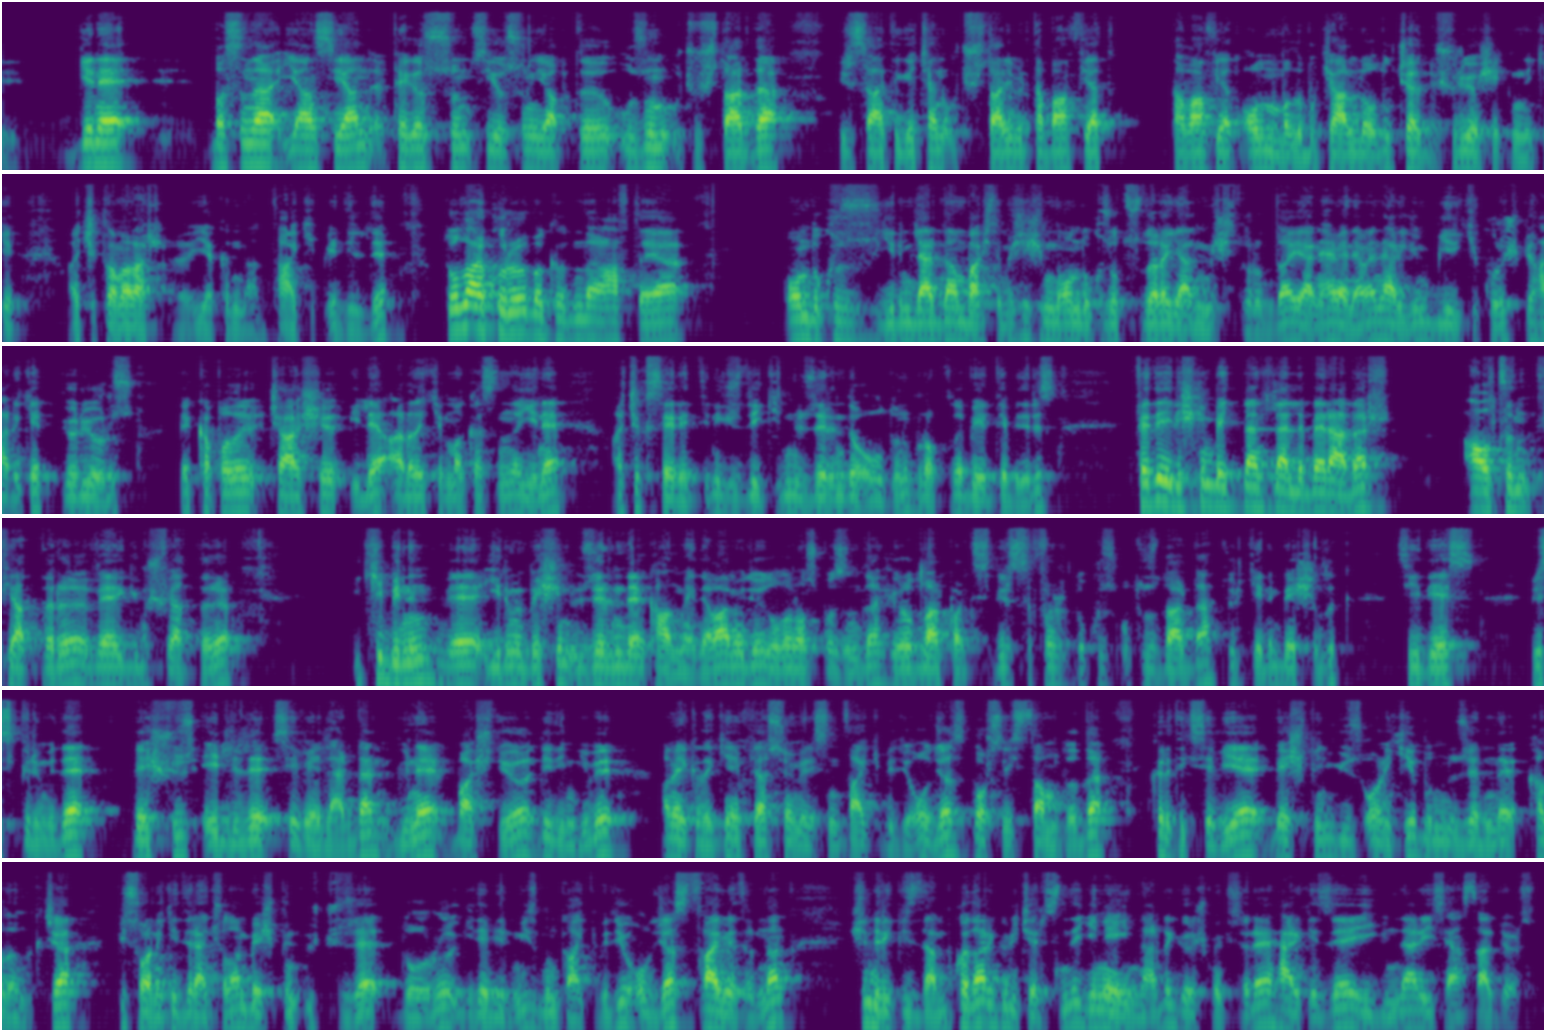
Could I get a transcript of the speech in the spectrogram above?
gene basına yansıyan Pegasus'un CEO'sunun yaptığı uzun uçuşlarda bir saati geçen uçuşlarda bir taban fiyat tavan fiyat olmamalı bu karlılığı oldukça düşürüyor şeklindeki açıklamalar e, yakından takip edildi. Dolar kuru bakıldığında haftaya 19.20'lerden başlamıştı. Şimdi 19.30'lara gelmiş durumda. Yani hemen hemen her gün 1-2 kuruş bir hareket görüyoruz. Ve kapalı çarşı ile aradaki makasında yine açık seyrettiğini %2'nin üzerinde olduğunu bu noktada belirtebiliriz. FED'e ilişkin beklentilerle beraber altın fiyatları ve gümüş fiyatları 2000'in ve 25'in üzerinde kalmaya devam ediyor. Dolar ons bazında Euro Dolar Partisi 1.0930'larda Türkiye'nin 5 yıllık CDS risk primi de 550'li seviyelerden güne başlıyor. Dediğim gibi Amerika'daki enflasyon verisini takip ediyor olacağız. Borsa İstanbul'da da kritik seviye 5112 bunun üzerinde kalındıkça bir sonraki direnç olan 5300'e doğru gidebilir miyiz? Bunu takip ediyor olacağız. Tribe yatırımdan şimdilik bizden bu kadar. Gün içerisinde yeni yayınlarda görüşmek üzere. Herkese iyi günler, iyi seanslar diyoruz.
